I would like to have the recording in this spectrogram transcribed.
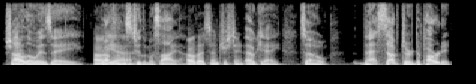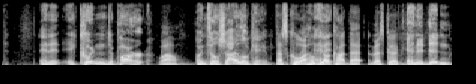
Shiloh oh. is a Oh, reference yeah. to the Messiah. Oh, that's interesting. Okay. So that scepter departed and it, it couldn't depart Wow. until Shiloh came. That's cool. I hope And y'all it- caught that. That's good. And it didn't.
